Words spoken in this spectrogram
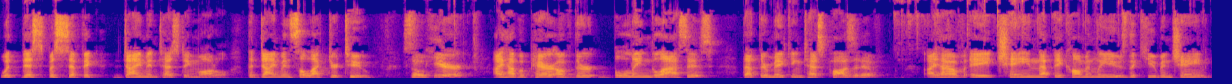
with this specific diamond testing model, the Diamond Selector 2. So here I have a pair of their bling glasses that they're making test positive. I have a chain that they commonly use, the Cuban chain,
